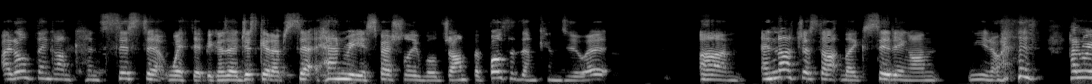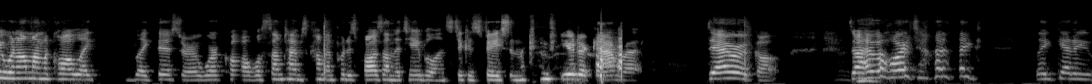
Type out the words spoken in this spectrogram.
I don't think I'm consistent with it because I just get upset. Henry especially will jump, but both of them can do it. Um, and not just on like sitting on, you know, Henry when I'm on a call like like this or a work call will sometimes come and put his paws on the table and stick his face in the computer camera. Hysterical. So I have a hard time like like getting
